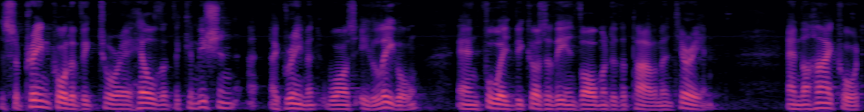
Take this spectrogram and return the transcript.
The Supreme Court of Victoria held that the commission agreement was illegal and void because of the involvement of the parliamentarian, and the High Court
